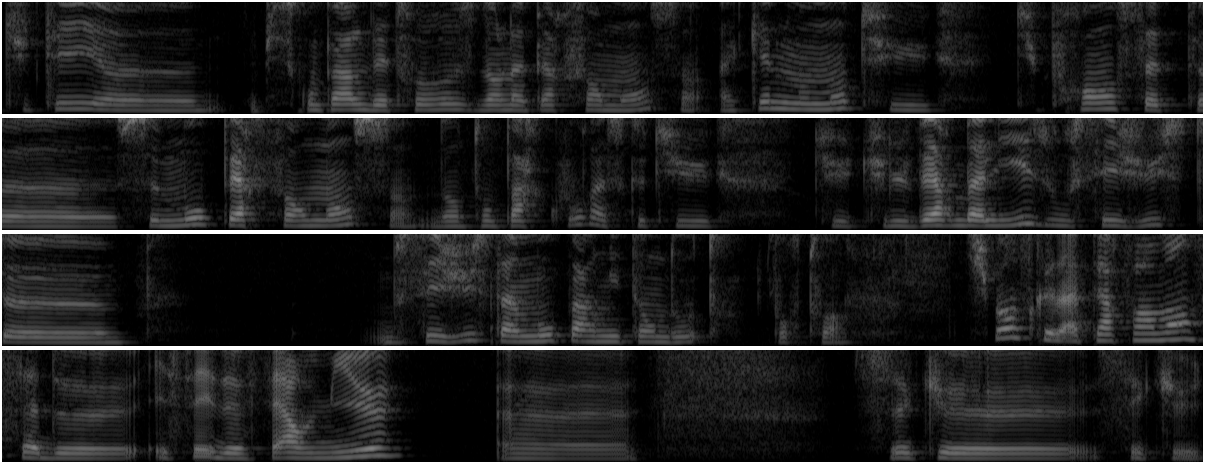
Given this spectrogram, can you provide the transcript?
tu t'es, euh, puisqu'on parle d'être heureuse dans la performance, à quel moment tu, tu prends cette, euh, ce mot performance dans ton parcours? Est-ce que tu, tu, tu, le verbalises ou c'est juste, euh, c'est juste un mot parmi tant d'autres pour toi? Je pense que la performance, c'est de essayer de faire mieux ce que, que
